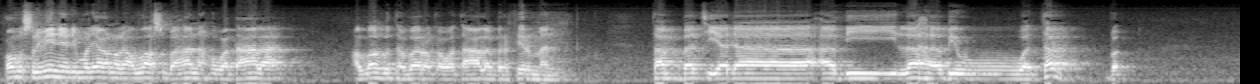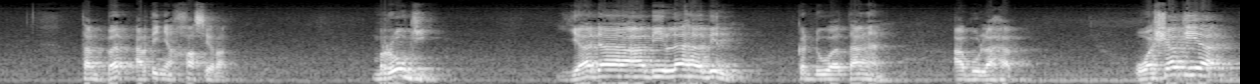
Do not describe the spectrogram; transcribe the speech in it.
Kaum muslimin yang dimuliakan oleh Allah Subhanahu wa taala, Allah tabaraka wa taala berfirman, "Tabbat yada abi lahab wa tab." Tabbat artinya khasirat. Merugi. Yada abi lahabin kedua tangan Abu Lahab wasyakia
